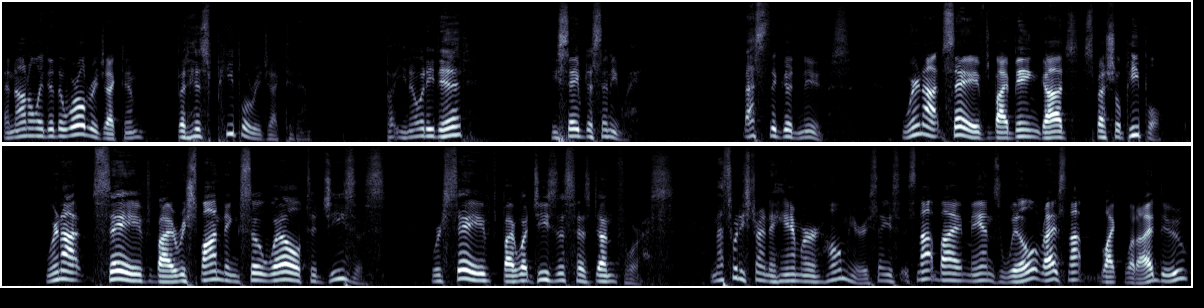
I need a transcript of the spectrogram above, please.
And not only did the world reject him, but his people rejected him. But you know what he did? He saved us anyway. That's the good news. We're not saved by being God's special people. We're not saved by responding so well to Jesus. We're saved by what Jesus has done for us. And that's what he's trying to hammer home here. He's saying it's, not by man's will, right? It's not like what I do,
